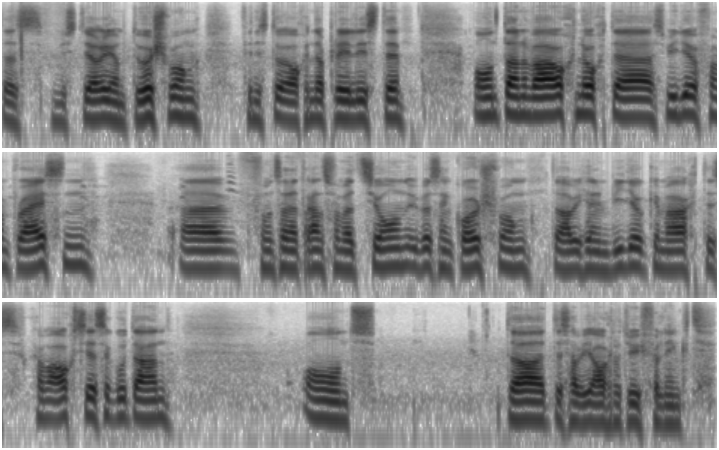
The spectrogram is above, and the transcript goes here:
Das Mysterium Durchschwung findest du auch in der Playliste. Und dann war auch noch das Video von Bryson, von seiner Transformation über seinen Golfschwung. Da habe ich ein Video gemacht, das kam auch sehr, sehr gut an und da, das habe ich auch natürlich verlinkt.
